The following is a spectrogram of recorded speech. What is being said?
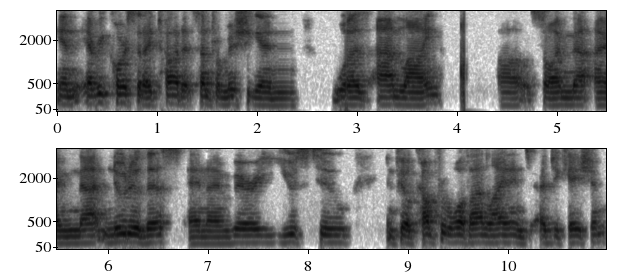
And every course that I taught at Central Michigan was online. Uh, so I'm not, I'm not new to this and I'm very used to and feel comfortable with online education.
